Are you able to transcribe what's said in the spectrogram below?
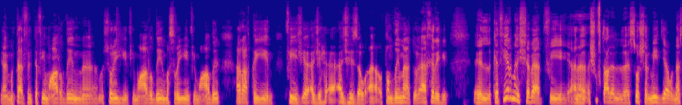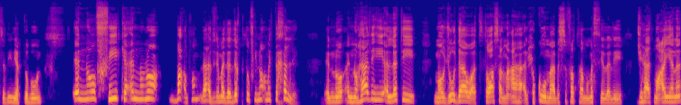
يعني تعرف أنت في معارضين آه، سوريين في معارضين مصريين في معارضين عراقيين في أجهزة وأ- وتنظيمات والى آخره. الكثير من الشباب في أنا شفت على ال social media والناس الذين يكتبون إنه في كأنه نوع بعضهم لا أدري مدى دقته في نوع من التخلي. إنه إنه هذه التي موجودة وتتواصل معها الحكومة بصفتها ممثلة لجهات معينة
